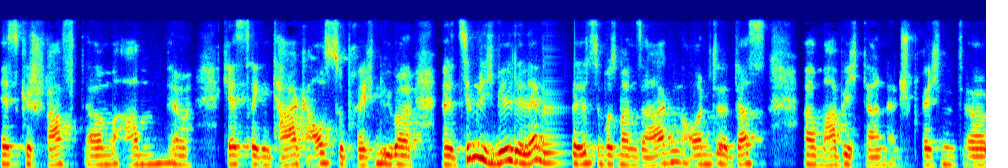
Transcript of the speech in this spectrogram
es geschafft, ähm, am äh, gestrigen Tag auszubrechen über äh, ziemlich wilde Levels, muss man sagen. Und äh, das ähm, habe ich dann entsprechend äh,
